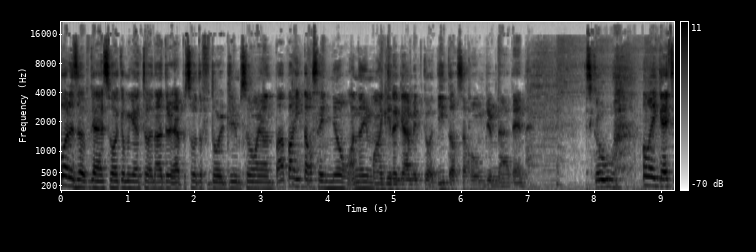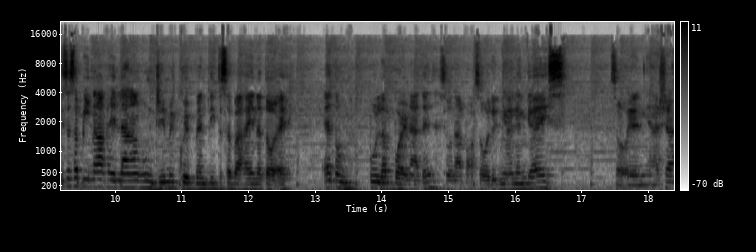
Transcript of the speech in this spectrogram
What is up guys? Welcome again to another episode of Door Gym. So ngayon, papakita ko sa inyo kung ano yung mga ginagamit ko dito sa home gym natin. Let's go! Okay guys, isa sa pinakakailangan kong gym equipment dito sa bahay na to eh, etong pull-up bar natin. So napaka-solid nga yan guys. So ayan nga siya.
